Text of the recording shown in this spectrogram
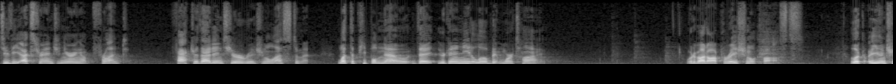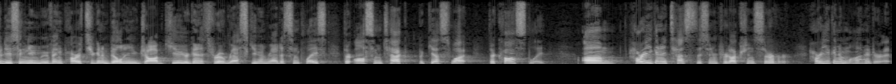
do the extra engineering up front, factor that into your original estimate let the people know that you're going to need a little bit more time. What about operational costs? Look, are you introducing new moving parts? You're going to build a new job queue. You're going to throw Resque and Redis in place. They're awesome tech, but guess what? They're costly. Um, how are you going to test this in a production server? How are you going to monitor it?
